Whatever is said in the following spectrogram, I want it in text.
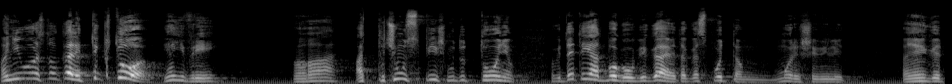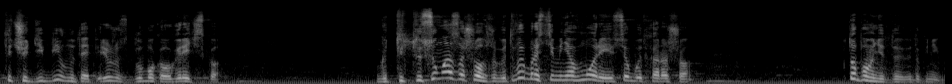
Они его растолкали, ты кто? Я еврей. Ага, а почему спишь, мы тут тонем. Он говорит, да это я от Бога убегаю, это Господь там море шевелит. Они говорят, ты что, дебил? Ну, ты я перевожу с глубокого греческого. Говорит, ты, ты с ума сошел? Что? Говорит, выбросьте меня в море, и все будет хорошо. Кто помнит эту, эту книгу?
